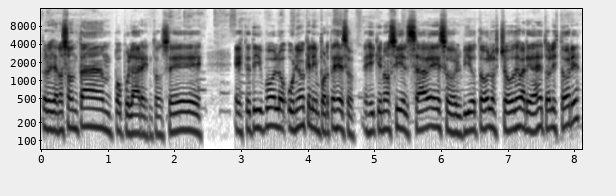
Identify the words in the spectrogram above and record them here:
pero ya no son tan populares. Entonces, este tipo lo único que le importa es eso. Es decir, que no, si él sabe eso, él vio todos los shows de variedades de toda la historia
